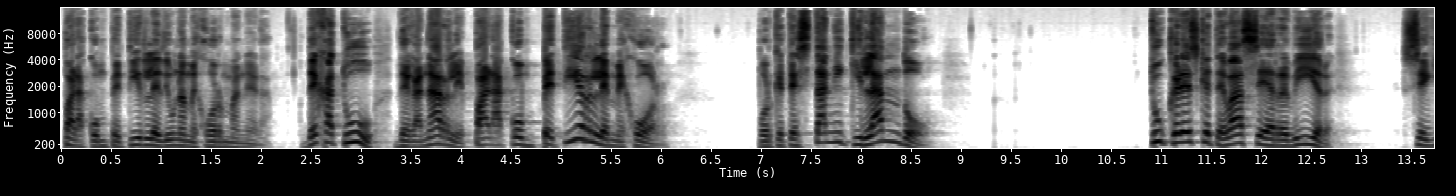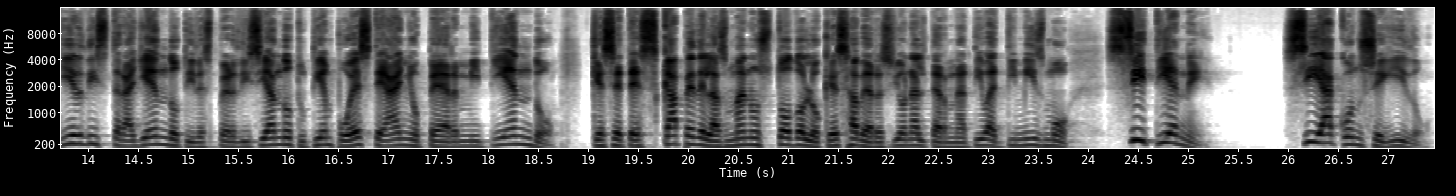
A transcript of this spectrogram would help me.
para competirle de una mejor manera? Deja tú de ganarle para competirle mejor, porque te está aniquilando. ¿Tú crees que te va a servir seguir distrayéndote y desperdiciando tu tiempo este año permitiendo que se te escape de las manos todo lo que esa versión alternativa de ti mismo sí tiene, sí ha conseguido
